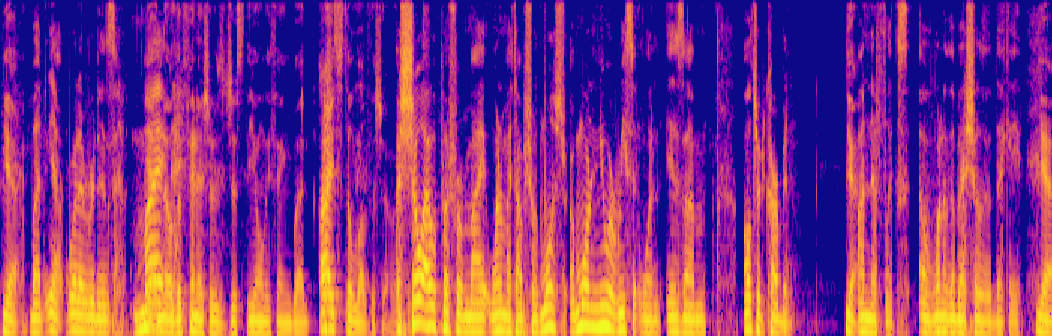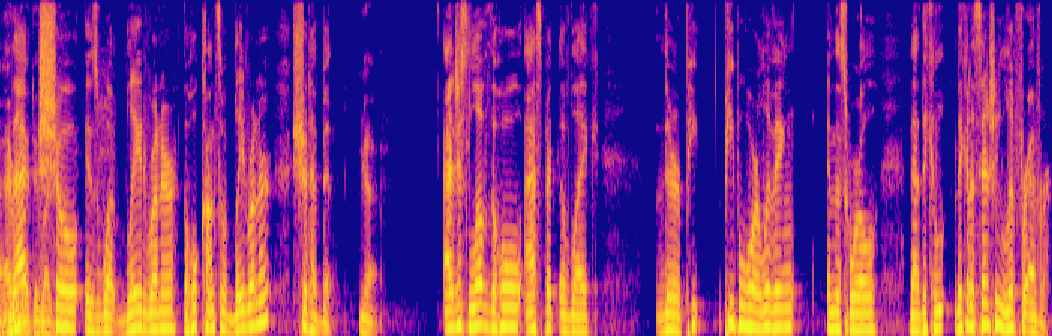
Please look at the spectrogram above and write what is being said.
yeah. But yeah, whatever it is. My yeah, no, the finish was just the only thing, but I still love the show. a show I would put for my one of my top shows, most a more newer recent one is um, Altered Carbon Yeah. on Netflix of one of the best shows of the decade. Yeah, I really that did like show is what Blade Runner, the whole concept of Blade Runner, should have been. yeah. I just love the whole aspect of like there are pe- people who are living in this world that they can they can essentially live forever.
